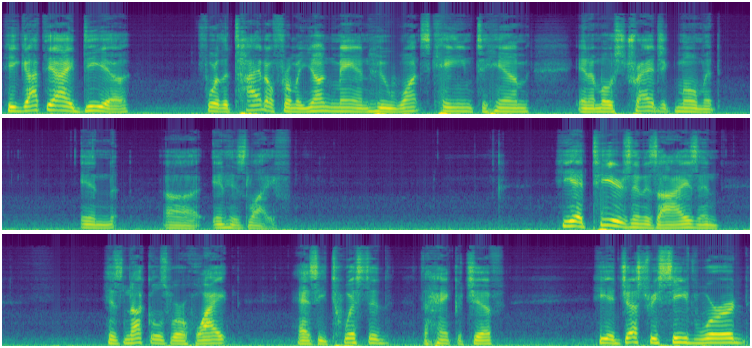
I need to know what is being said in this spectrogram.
he got the idea for the title from a young man who once came to him in a most tragic moment in uh, in his life. He had tears in his eyes, and his knuckles were white as he twisted the handkerchief. He had just received word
